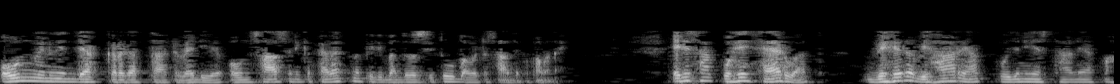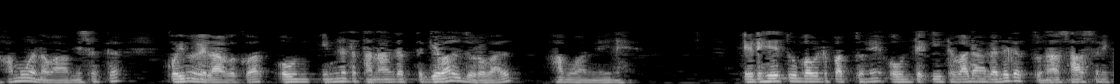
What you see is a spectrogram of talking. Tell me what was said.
ඔවුන් වෙනුවෙන් දෙයක් කරගත්තාට වැඩිය ඔවුන් ශාසනික පැවැත්ම පිළිබඳව සිතූ බවට සාධක පමණයි. එනිසා කොහේ හැරුවත් වෙහෙර විහාරයක් පූජනීය ස්ථානයක්ම හමුවනවා මිසක කොයිම වෙලාවකවත් ඔවුන් ඉන්නට තනාගත්ත ගෙවල් දොරවල් හමුවන්නේ නැහැ. ඒකට හේතුව බවට පත් වුණේ ඔවුන්ට ඊට වඩා වැදගත් වුණා ශාසනික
